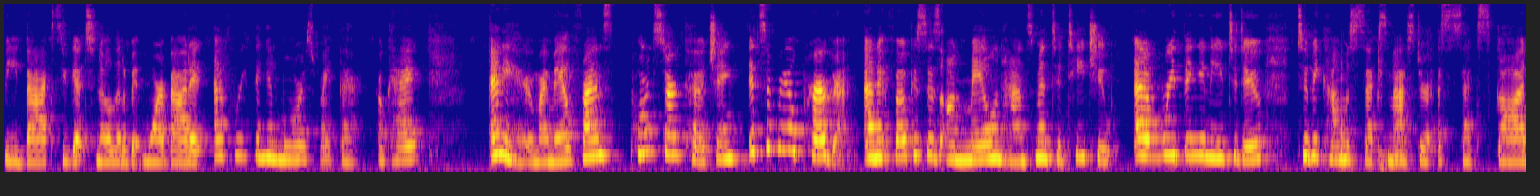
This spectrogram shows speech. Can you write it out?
feedbacks, you get to know a little bit more about it. Everything and more is right there, okay? Anywho, my male friends, Porn Star Coaching, it's a real program and it focuses on male enhancement to teach you everything you need to do to become a sex master, a sex god.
